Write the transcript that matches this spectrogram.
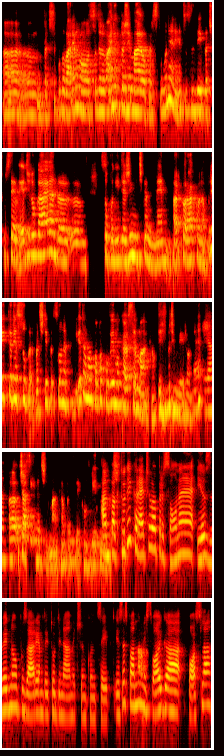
uh, pač se pogovarjamo o sodelovanju, pa že imajo prstune, ne, to se zdaj pač vse več dogaja, da um, so podjetja že ničkaj, ne, par korakov naprej, ker je super, pač te prstune pogledamo, pa pa povemo, kaj vse manjka v tem primeru, ne. Ja. Uh, včasih nič ne manjka, ampak zdaj konkretno. Ampak pač. tudi, kar rečeva persone, jaz vedno opozarjam, da je to dinamičen koncept. Jaz se spomnim iz svojega posla,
